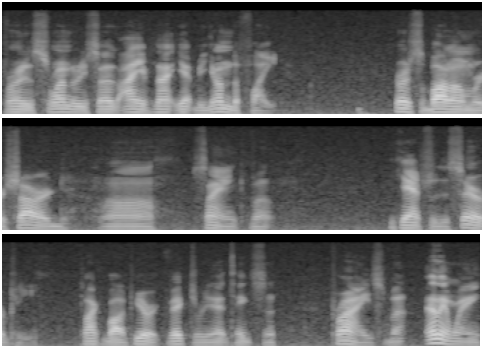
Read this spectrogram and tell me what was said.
for his surrender, he said, I have not yet begun to fight. Of course, the Bonhomme Richard uh, sank, but he captured the Serapis. Talk about a Pyrrhic victory, that takes a prize. But anyway,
